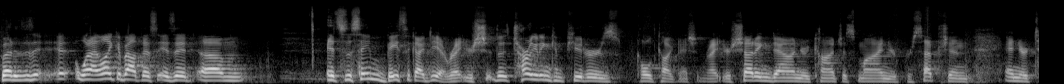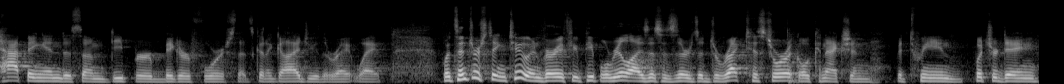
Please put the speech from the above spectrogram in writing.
but it, what I like about this is it, um, it's the same basic idea, right? You're the targeting computer's cold cognition, right? You're shutting down your conscious mind, your perception, and you're tapping into some deeper, bigger force that's going to guide you the right way. What's interesting too, and very few people realize this, is there's a direct historical connection between Butcher Ding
